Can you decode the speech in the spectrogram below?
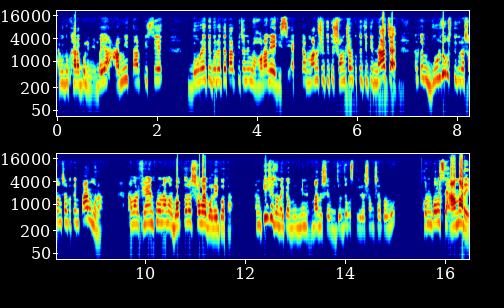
আমি তুমি খারাপ বলি নাই ভাইয়া, আমি তার পিছে দৌড়াইতে দৌড়াইতে তার পিছনে আমি হরান হয়ে গেছি। একটা মানুষের যদি সংসার করতে যদি না চায়, তাহলে তো আমি জোরজবস্তি করে সংসার করতে আমি পারব না। আমার ফ্যান ফ্লোন, আমার ভক্তরা সবাই বলে এই কথা। আমি কিসের জন্য একটা মেন- মানুষের জোরজবস্তি করে সংসার করব? এখন বলছে আমারে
